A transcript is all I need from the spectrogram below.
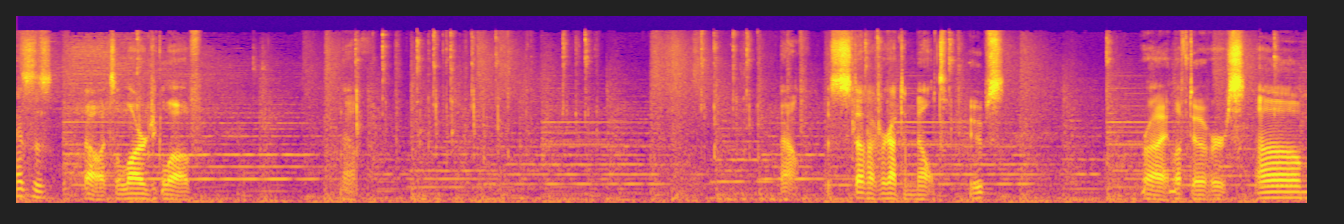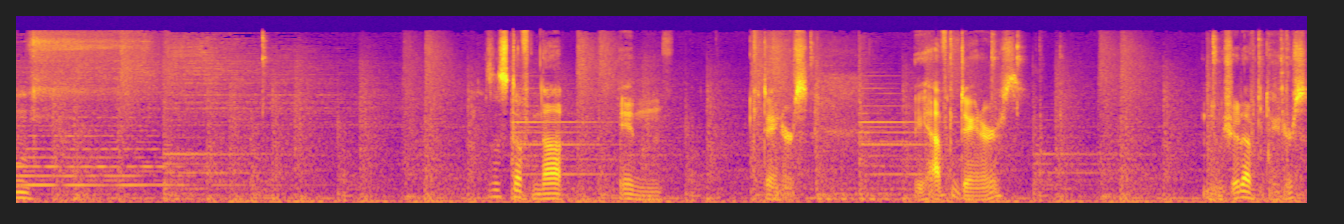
Is this... Oh, it's a large glove. No. No, this stuff I forgot to melt. Oops. Right, leftovers. Um... Is this stuff not in containers? We have containers. We should have containers.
